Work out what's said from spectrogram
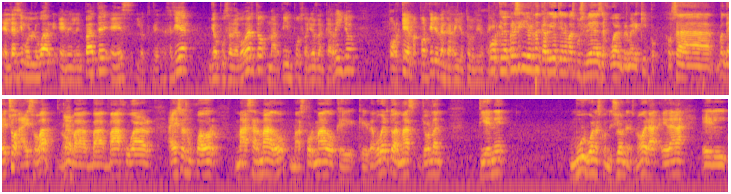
el décimo lugar en el empate es lo que decía. Yo puse a Dagoberto, Martín puso a Jordan Carrillo ¿Por qué, ¿Por qué Jordan Carrillo tú lo tienes Porque me parece que Jordan Carrillo tiene más posibilidades de jugar en el primer equipo. O sea, de hecho a eso va, ¿no? Va, va, va, a jugar, a eso es un jugador más armado, más formado que, que Dagoberto. Además, Jordan tiene muy buenas condiciones, ¿no? Era, era el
